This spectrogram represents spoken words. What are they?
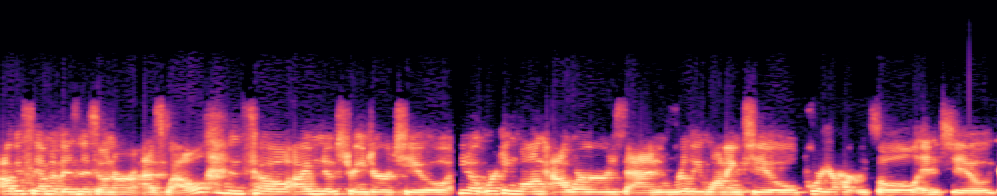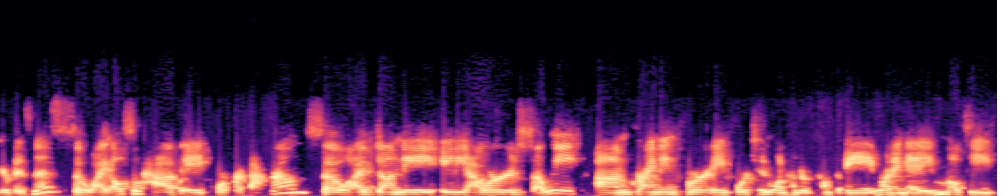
obviously i'm a business owner as well. And so i'm no stranger to you know working long hours and really wanting to pour your heart and soul into your business. So i also have a corporate background. So i've done the 80 hours a week um, grinding for a fortune 100 company running a multi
